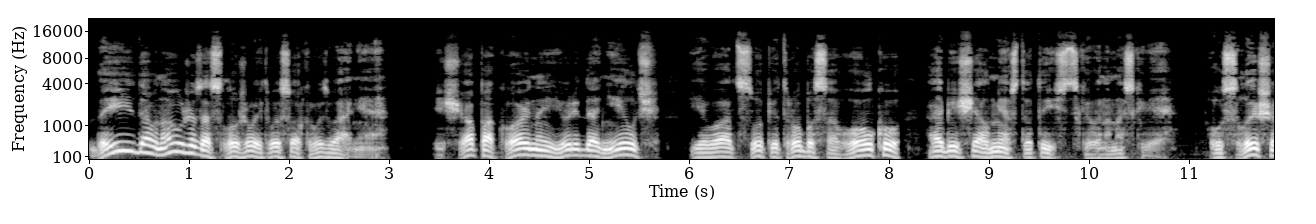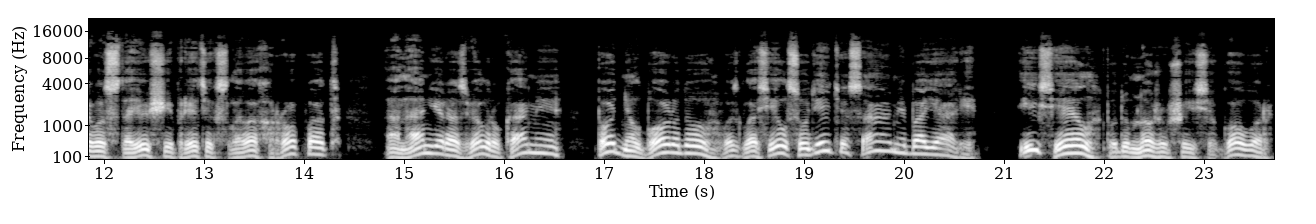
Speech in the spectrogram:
да и давно уже заслуживает высокого звания. Еще покойный Юрий Данилович его отцу Петру Босоволку обещал место Тысяцкого на Москве. Услышав восстающий при этих словах ропот, Ананья развел руками, поднял бороду, возгласил «Судите сами, бояре!» И сел под умножившийся говор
